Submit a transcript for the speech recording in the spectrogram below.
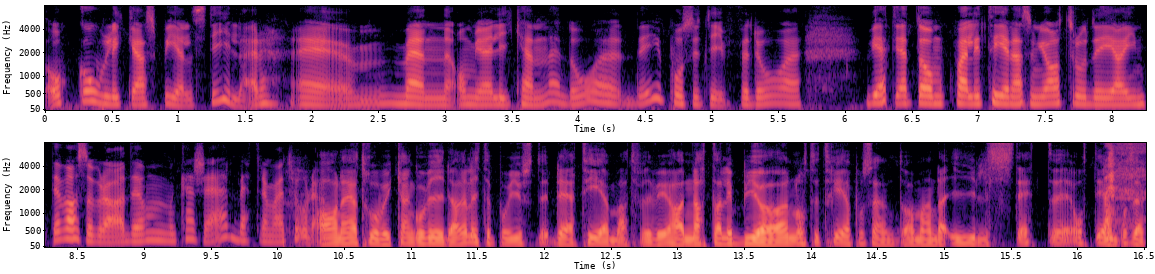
och olika spelstilar. Eh, men om jag är lik henne, då det är ju positivt. För då vet jag att de kvaliteterna som jag trodde jag inte var så bra, de kanske är bättre än vad jag tror. Då. Ja, nej, jag tror vi kan gå vidare lite på just det temat. För vi har Nathalie Björn 83% och Amanda Ilstedt eh, 81%.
